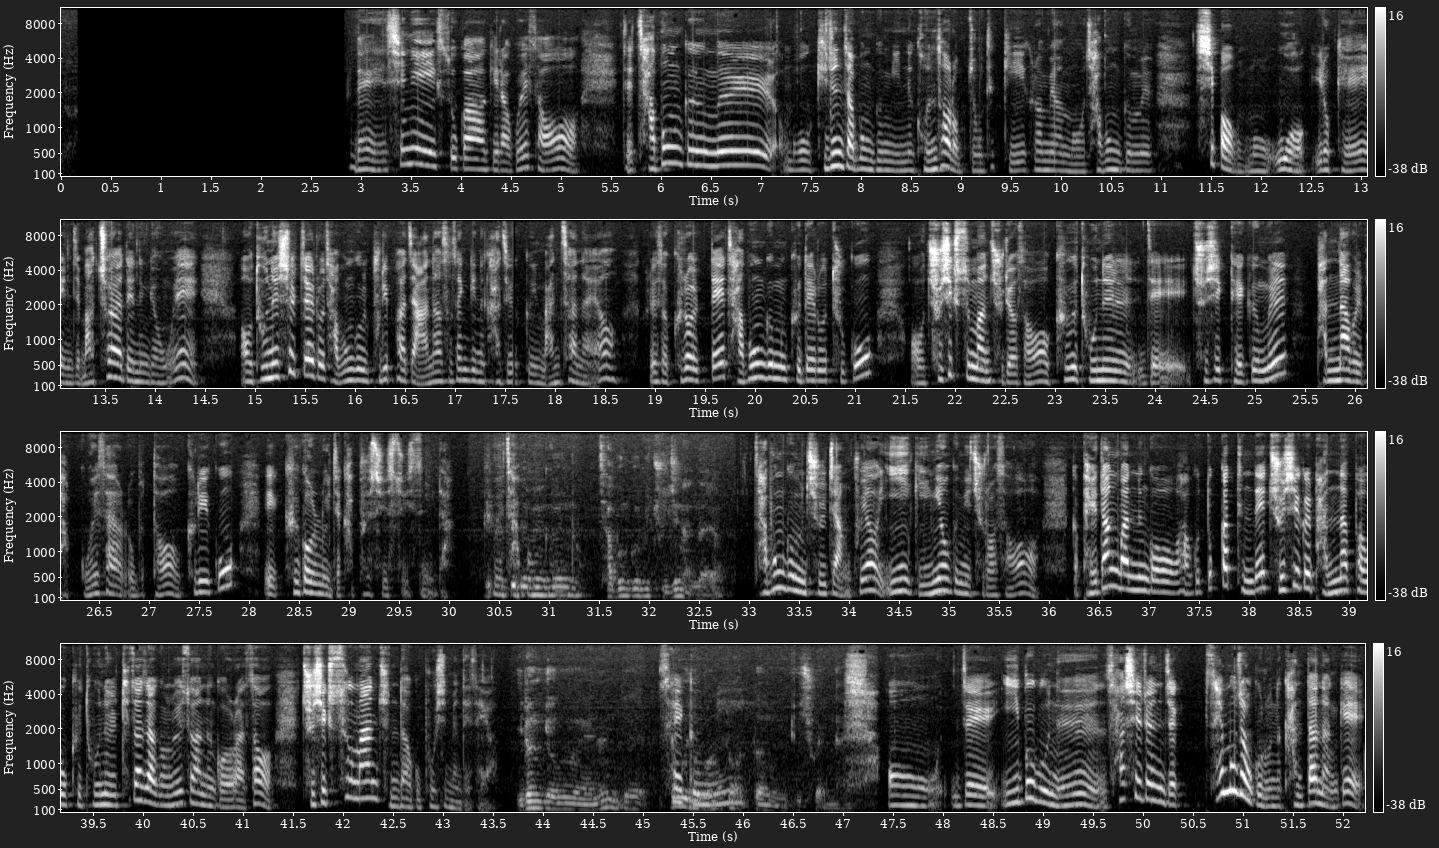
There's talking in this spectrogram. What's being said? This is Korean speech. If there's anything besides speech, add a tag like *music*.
네, 신이익 소각이라고 해서 이제 자본금을 뭐 기준 자본금이 있는 건설 업종 특히 그러면 뭐 자본금을 10억, 뭐 5억 이렇게 이제 맞춰야 되는 경우에 어, 돈을 실제로 자본금을 불입하지 않아서 생기는 가지급금이 많잖아요. 그래서 그럴 때 자본금은 그대로 두고 어, 주식 수만 줄여서 그 돈을 이제 주식 대금을 반납을 받고 회사로부터 그리고 이- 그걸로 이제 갚으실 수 있습니다. 그 그렇게 자본금으로. 자본금이 줄진 않나요? 자본금은 줄지 않고요. 이익 잉여금이 줄어서 그러니까 배당받는 거하고 똑같은데 주식을 반납하고 그 돈을 투자 자금을 회수하는 거라서 주식 수만 준다고 보시면 되세요. 이런 경우에는 이제 세금이- 또 어떤 이슈가 있나요? 어, 이제 이 부분은 사실은 이제 세무적으로는 간단한 게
